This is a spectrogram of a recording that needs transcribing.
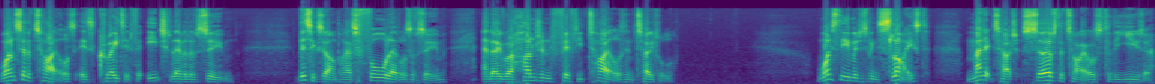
One set of tiles is created for each level of zoom. This example has four levels of zoom and over 150 tiles in total. Once the image has been sliced, Magic Touch serves the tiles to the user.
